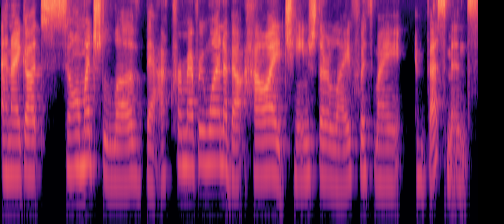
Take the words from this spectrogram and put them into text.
And I got so much love back from everyone about how I changed their life with my investments.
